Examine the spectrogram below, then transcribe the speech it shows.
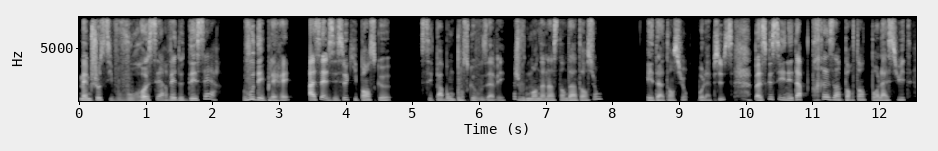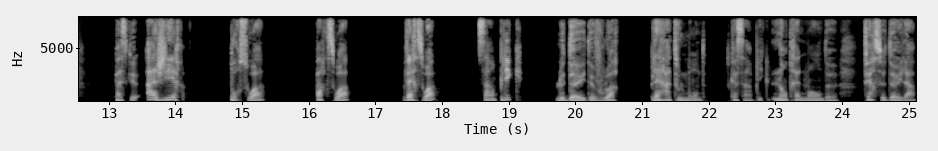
Même chose si vous vous resservez de dessert, vous déplairez à celles et ceux qui pensent que c'est pas bon pour ce que vous avez. Je vous demande un instant d'intention et d'attention, beau lapsus, parce que c'est une étape très importante pour la suite, parce que agir pour soi, par soi, vers soi, ça implique le deuil de vouloir plaire à tout le monde. En tout cas, ça implique l'entraînement de faire ce deuil-là.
